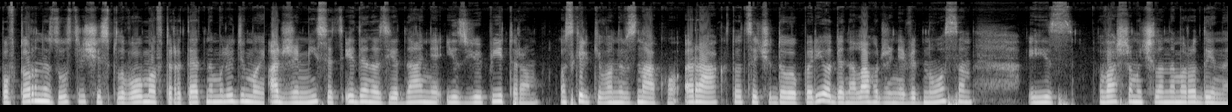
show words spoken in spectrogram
повторної зустрічі з впливовими авторитетними людьми, адже місяць іде на з'єднання із Юпітером. Оскільки вони в знаку рак, то це чудовий період для налагодження відносин із вашими членами родини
